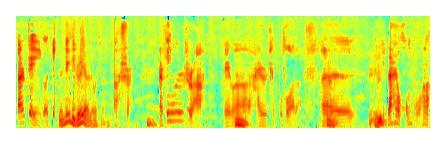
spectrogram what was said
但是这个人家一直也是流行啊是。但是《飞行日志》啊，这个还是挺不错的。呃，里边还有黄渤呢，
